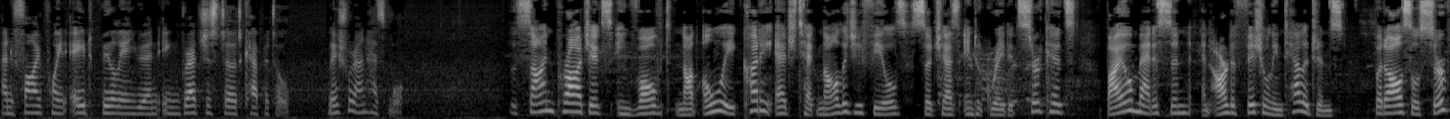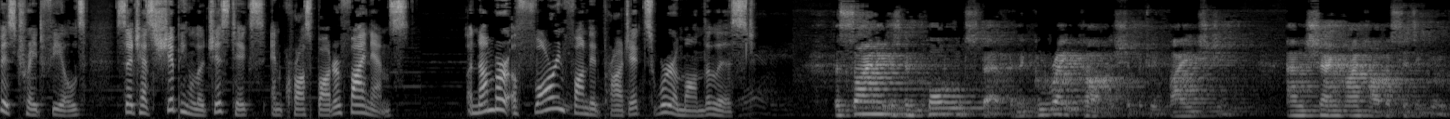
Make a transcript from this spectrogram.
and 5.8 billion yuan in registered capital. Lei Shuran has more. The signed projects involved not only cutting edge technology fields such as integrated circuits, biomedicine, and artificial intelligence, but also service trade fields such as shipping logistics and cross border finance. A number of foreign funded projects were among the list. The signing is an important step in the great partnership between IHG and Shanghai Harbour City Group.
